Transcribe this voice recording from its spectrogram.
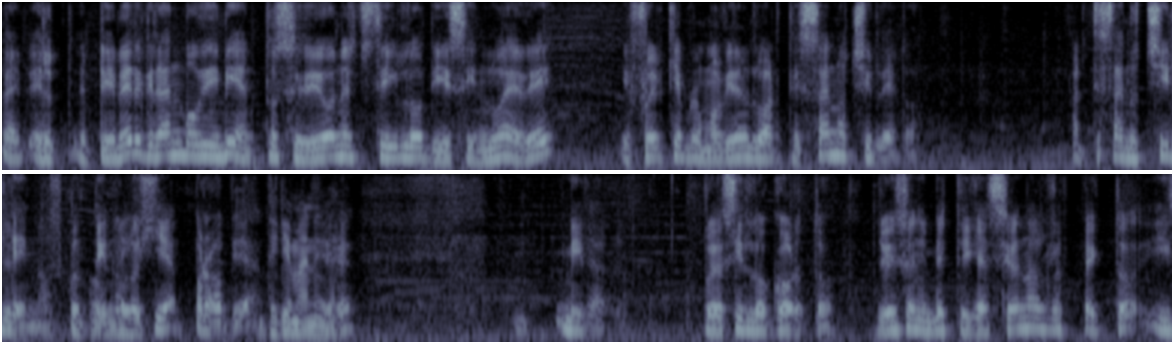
El, el, primer gran movimiento se dio en el siglo XIX y fue el que promovieron los artesanos chilenos. Artesanos chilenos con tecnología propia. ¿De qué manera? Mira, puedo decirlo corto. Yo hice una investigación al respecto y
